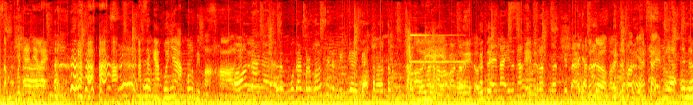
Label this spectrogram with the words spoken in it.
Sama penyanyi Eh. lain. Asik akunya aku lebih mahal Oh gitu. enggak, bukan berbohong sih lebih ke gak terlalu terbuka. Oh, iya, iya. honor Oh, iya. itu Oh, kan itu- enak, itu kan itu. terus buat kita aja kan. Betul, kalau itu mah biasa ini. Iya.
